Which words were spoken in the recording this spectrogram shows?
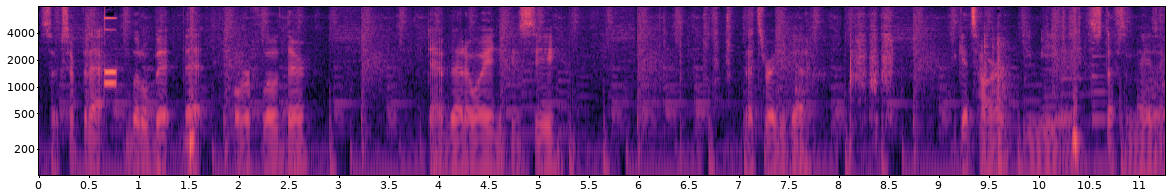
So except for that little bit that overflowed there, dab that away and you can see that's ready to, it gets hard immediately. Stuff's amazing.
